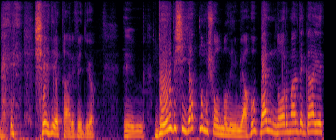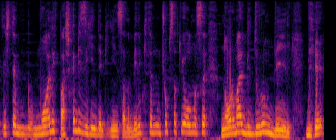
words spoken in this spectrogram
şey diye tarif ediyor doğru bir şey yapmamış olmalıyım yahu. Ben normalde gayet işte muhalif başka bir zihinde bir insanım. Benim kitabımın çok satıyor olması normal bir durum değil diye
